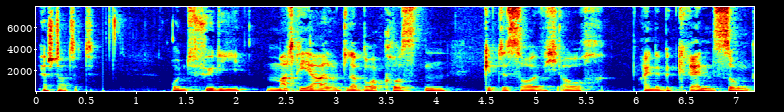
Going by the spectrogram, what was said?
erstattet. Und für die Material- und Laborkosten gibt es häufig auch eine Begrenzung,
